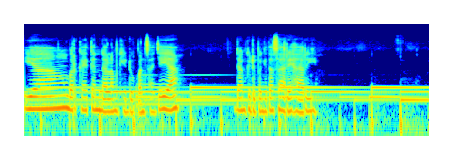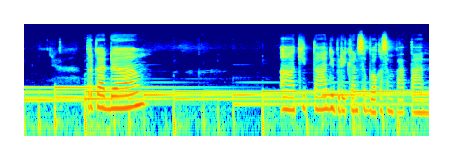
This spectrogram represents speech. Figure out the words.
yang berkaitan dalam kehidupan saja ya, dalam kehidupan kita sehari-hari. Terkadang uh, kita diberikan sebuah kesempatan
